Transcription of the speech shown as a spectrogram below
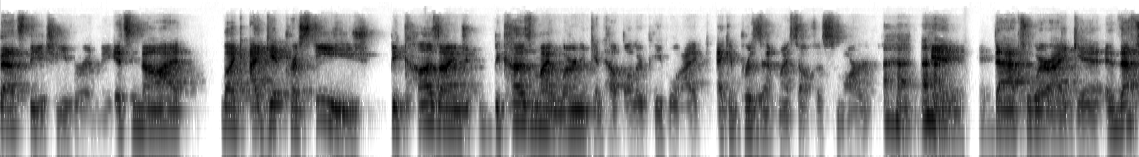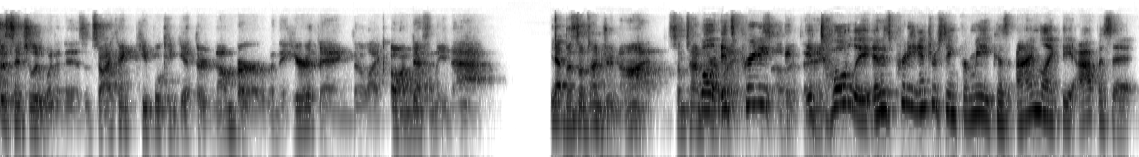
that's the achiever in me. It's not like I get prestige because I'm because my learning can help other people. I I can present myself as smart, uh-huh, uh-huh. and that's where I get, and that's essentially what it is. And so I think people can get their number when they hear a thing. They're like, oh, I'm definitely that. Yeah. But sometimes you're not. Sometimes well it's like, pretty it, it totally and it's pretty interesting for me because i'm like the opposite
